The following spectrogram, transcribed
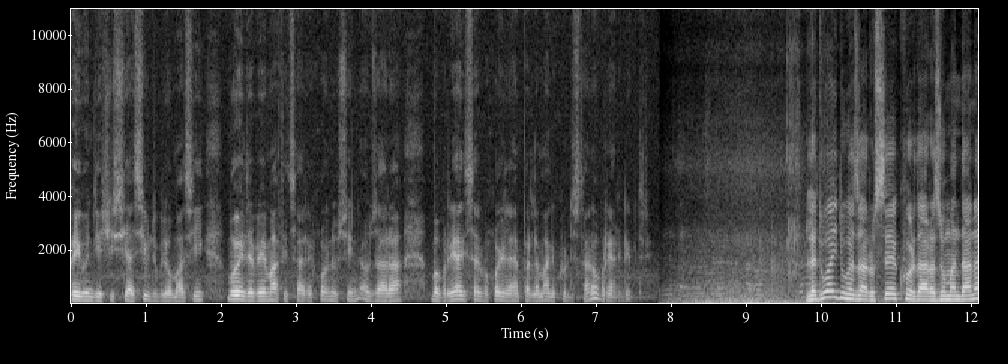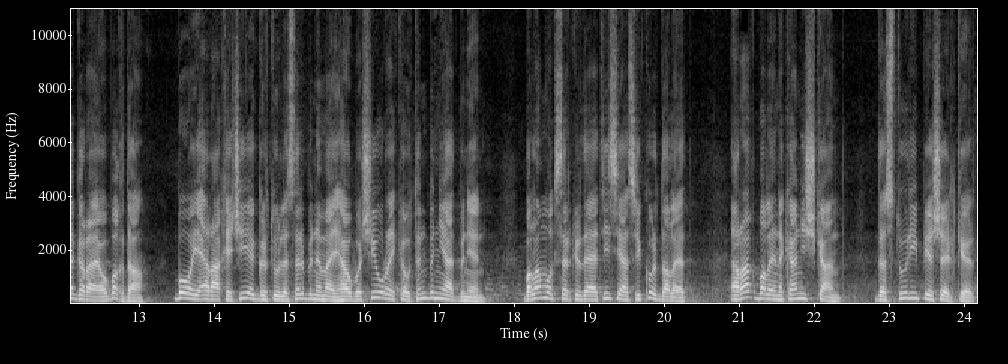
پەیوەندیەکی سیاسی و دبلۆماسی، بۆیە دەبێ مافی چارەی خۆ نووسین ئەوجارە بە بڕیاری سەربەخۆی لەلایەن پەرلەمانی کوردستانەوە بڕیاری لێ بدرێ. لە دوای دوو هەزار و سێ کورد ئارەزوومەندانە گەڕایەوە بەغدا، بۆ ئەوەی عێراقێکی یەکگرتوو لەسەر بنەمای هاوبەشی و ڕێککەوتن بنیات بنێن، بەڵام وەک سەرکردایەتی سیاسی کورد دەڵێت، عێراق بەڵێنەکانی شکاند، دەستووری پێشێل کرد،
